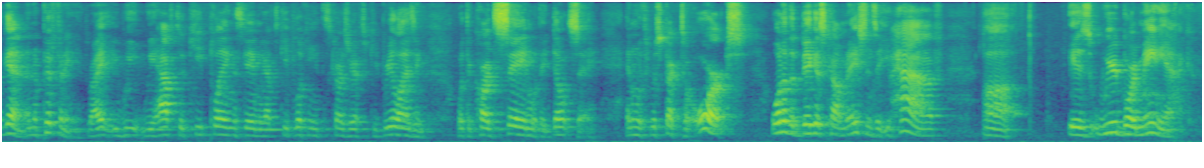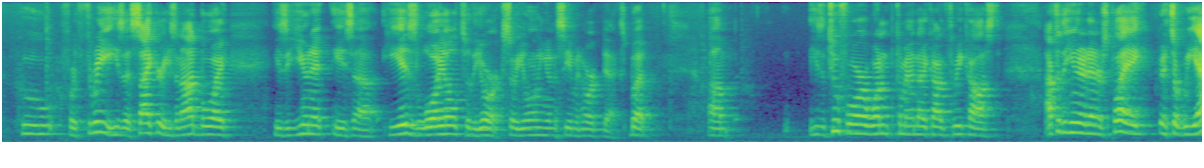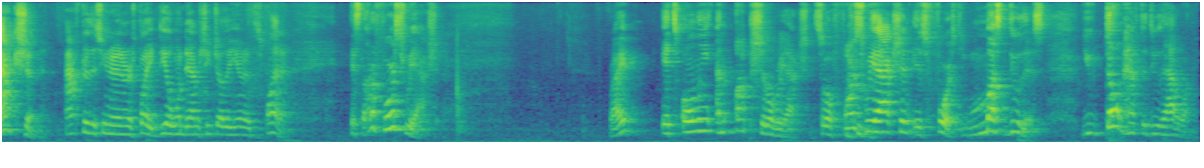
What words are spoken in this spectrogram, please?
again, an epiphany, right? We, we have to keep playing this game. We have to keep looking at these cards. We have to keep realizing what the cards say and what they don't say. And with respect to orcs, one of the biggest combinations that you have uh, is Weirdboy Maniak, who for three, he's a psyker, he's an odd boy, he's a unit, he's uh, he is loyal to the orcs, so you're only going to see him in orc decks. But Um, he's a 2 4, 1 command icon, 3 cost. After the unit enters play, it's a reaction. After this unit enters play, deal 1 damage to each other unit of this planet. It's not a forced reaction, right? It's only an optional reaction. So a forced reaction is forced. You must do this. You don't have to do that one.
